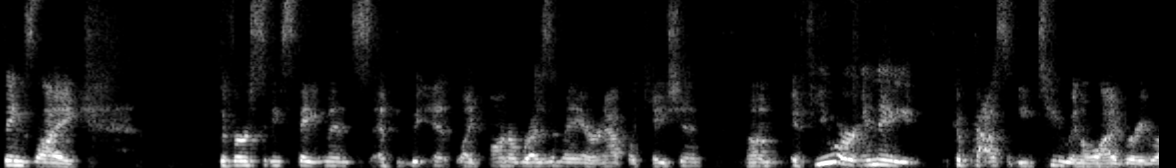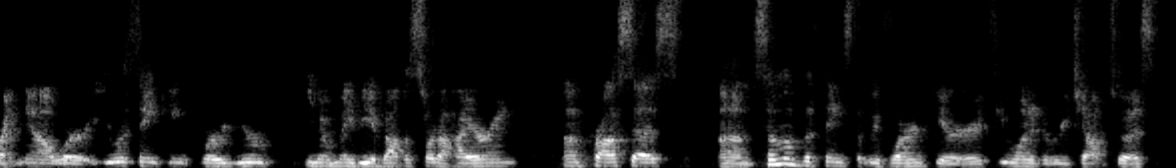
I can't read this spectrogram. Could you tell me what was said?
things like diversity statements at the like on a resume or an application um, if you are in a capacity too in a library right now where you're thinking, where you're, you know, maybe about to start a hiring um, process, um, some of the things that we've learned here, if you wanted to reach out to us,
